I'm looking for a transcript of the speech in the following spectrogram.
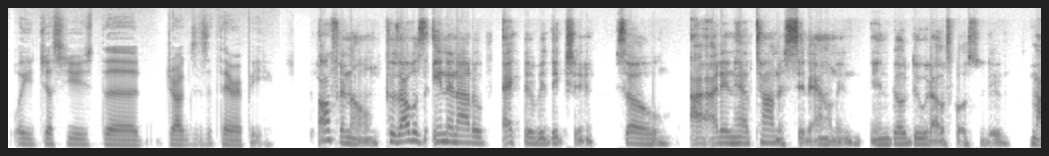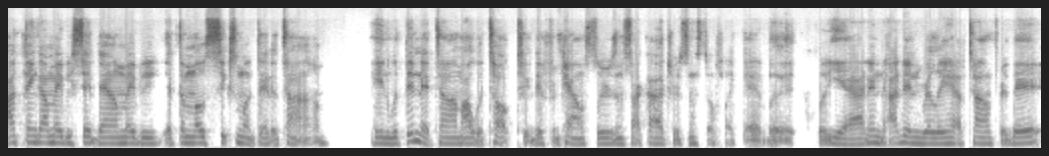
or you just used the drugs as a therapy? Off and on, because I was in and out of active addiction, so I, I didn't have time to sit down and and go do what I was supposed to do. I think I maybe sit down maybe at the most six months at a time. And within that time, I would talk to different counselors and psychiatrists and stuff like that. But, but yeah, I didn't, I didn't really have time for that.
